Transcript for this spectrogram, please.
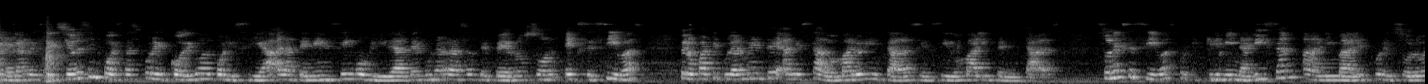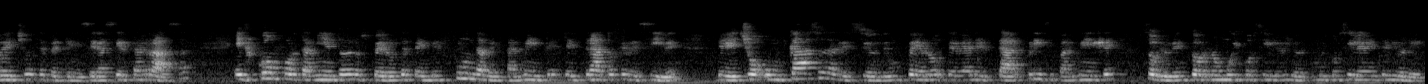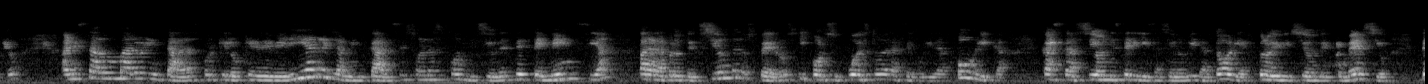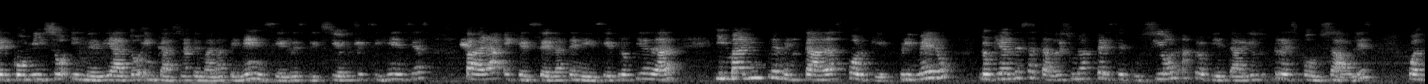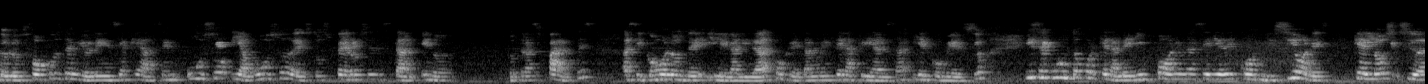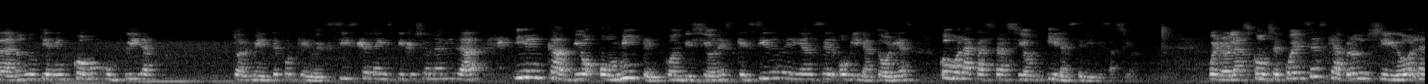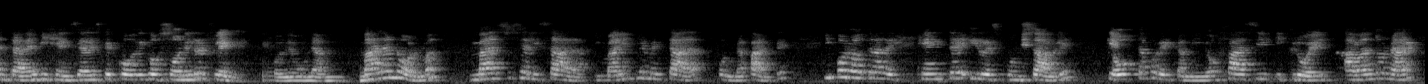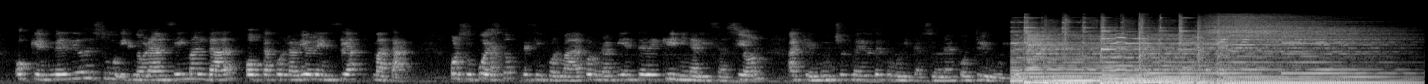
restricciones impuestas por el Código de Policía a la tenencia y movilidad de algunas razas de perros son excesivas, pero particularmente han estado mal orientadas y han sido mal implementadas. Son excesivas porque criminalizan a animales por el solo hecho de pertenecer a ciertas razas. El comportamiento de los perros depende fundamentalmente del trato que reciben. De hecho, un caso de agresión de un perro debe alertar principalmente sobre un entorno muy, posible, muy posiblemente violento han estado mal orientadas porque lo que debería reglamentarse son las condiciones de tenencia para la protección de los perros y por supuesto de la seguridad pública, castración esterilización obligatorias, prohibición del comercio, decomiso inmediato en casos de mala tenencia y restricciones y exigencias para ejercer la tenencia y propiedad y mal implementadas porque, primero, lo que han desatado es una persecución a propietarios responsables cuando los focos de violencia que hacen uso y abuso de estos perros están en otras partes, así como los de ilegalidad, concretamente la crianza y el comercio. Y segundo, porque la ley impone una serie de condiciones que los ciudadanos no tienen cómo cumplir actualmente porque no existe la institucionalidad y en cambio omiten condiciones que sí deberían ser obligatorias como la castración y la esterilización. Bueno, las consecuencias que ha producido la entrada en vigencia de este código son el reflejo de una mala norma, mal socializada y mal implementada, por una parte, y por otra de gente irresponsable que opta por el camino fácil y cruel, abandonar, o que en medio de su ignorancia y maldad opta por la violencia, matar. Por supuesto, desinformada por un ambiente de criminalización al que muchos medios de comunicación han contribuido.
